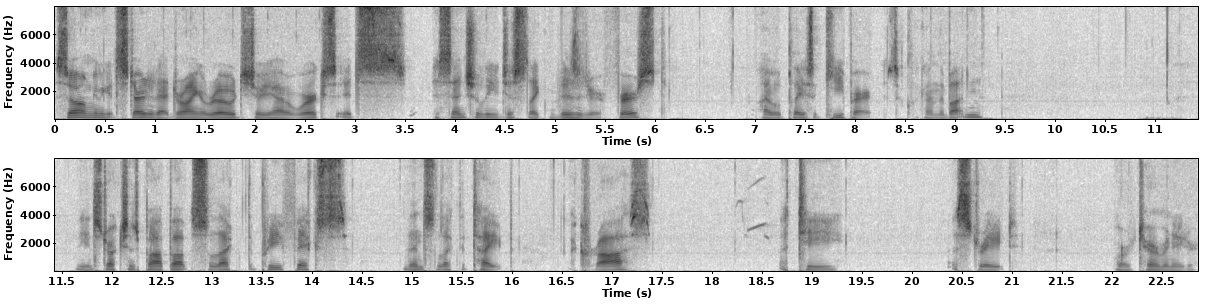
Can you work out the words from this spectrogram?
So I'm going to get started at drawing a road, to show you how it works. It's essentially just like Visitor. First, I will place a key part. So click on the button, the instructions pop up, select the prefix, then select the type. A cross, a T, a straight, or a terminator.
